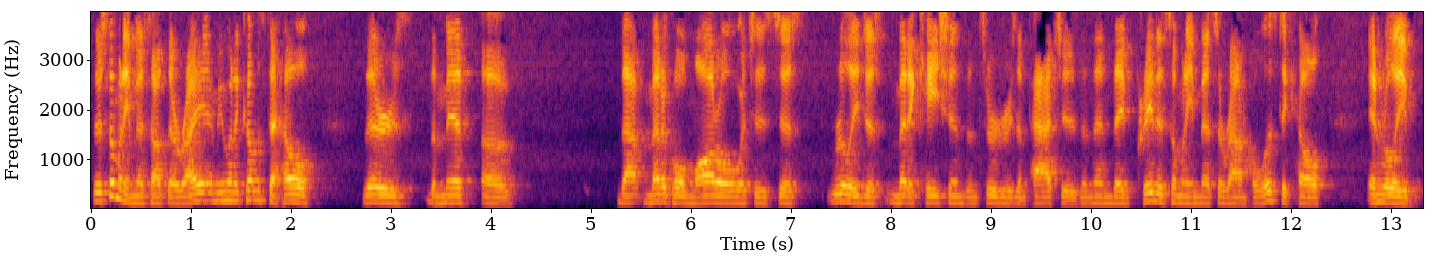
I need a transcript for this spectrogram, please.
there's so many myths out there, right? I mean, when it comes to health, there's the myth of that medical model, which is just really just medications and surgeries and patches. And then they've created so many myths around holistic health and really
